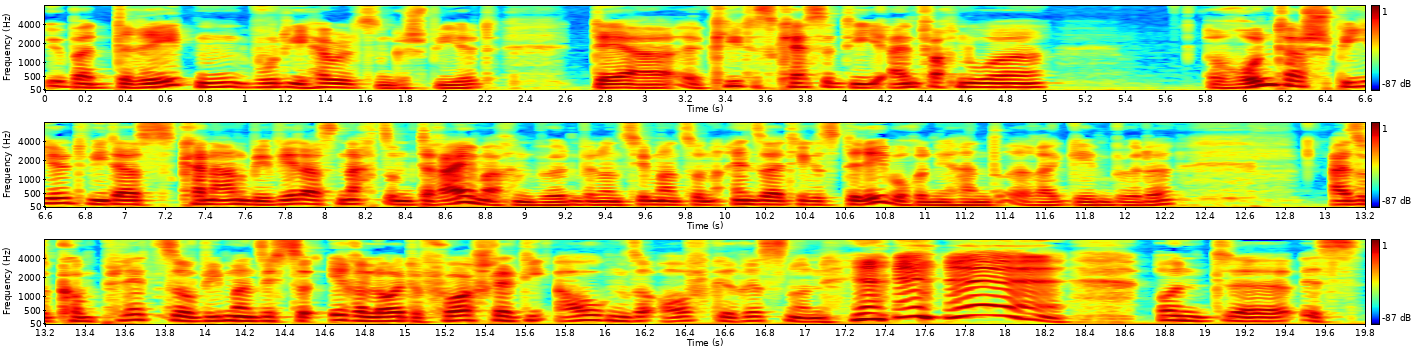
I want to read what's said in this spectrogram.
überdrehten Woody Harrelson gespielt, der äh, Cletus Cassidy einfach nur runterspielt, wie das, keine Ahnung, wie wir das nachts um drei machen würden, wenn uns jemand so ein einseitiges Drehbuch in die Hand äh, geben würde. Also komplett so, wie man sich so irre Leute vorstellt, die Augen so aufgerissen und und äh, es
